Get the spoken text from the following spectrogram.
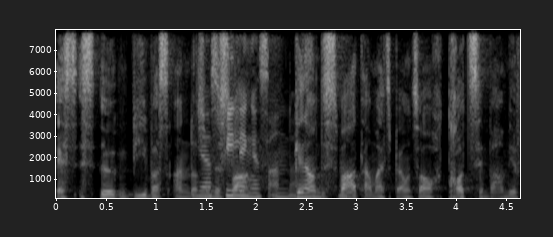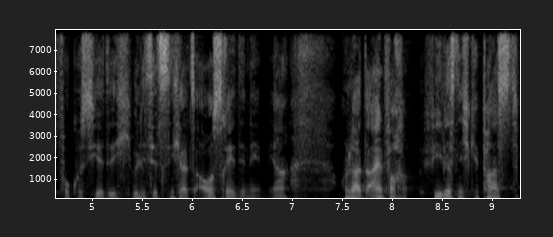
Es ist irgendwie was anderes. Mhm. Ja, Und das war, Feeling ist anders. Genau, und das war damals bei uns auch. Trotzdem waren wir fokussiert. Ich will es jetzt nicht als Ausrede nehmen, ja. Und hat einfach vieles nicht gepasst.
